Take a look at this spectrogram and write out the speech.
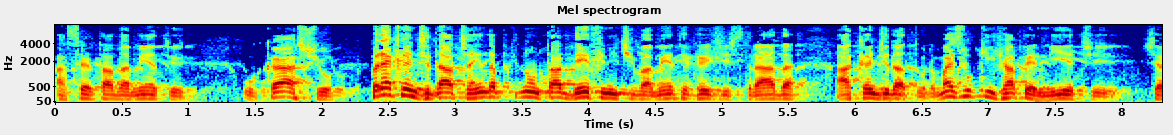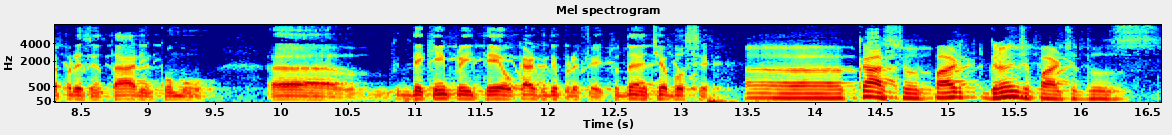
acertadamente o Cássio, pré-candidatos ainda, porque não está definitivamente registrada a candidatura, mas o que já permite se apresentarem como uh, de quem pleiteia o cargo de prefeito. Dante, é você. Uh, Cássio, grande parte dos,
